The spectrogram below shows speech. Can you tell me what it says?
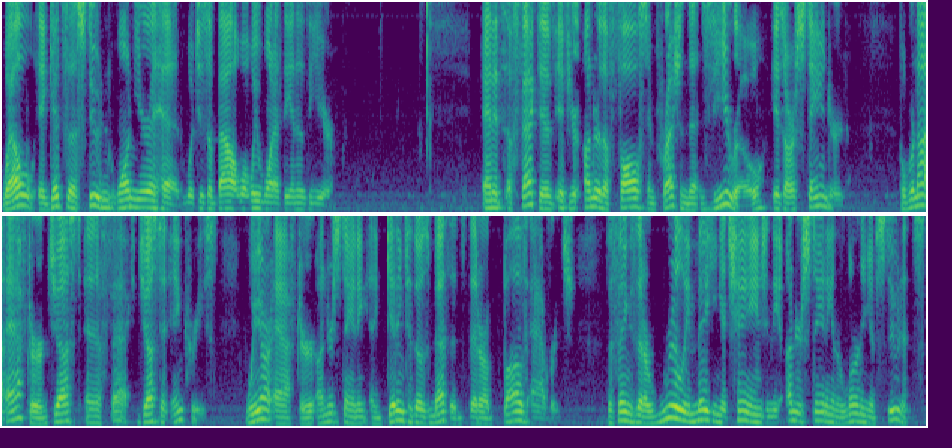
Well, it gets a student one year ahead, which is about what we want at the end of the year. And it's effective if you're under the false impression that zero is our standard. But we're not after just an effect, just an increase. We are after understanding and getting to those methods that are above average, the things that are really making a change in the understanding and the learning of students.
